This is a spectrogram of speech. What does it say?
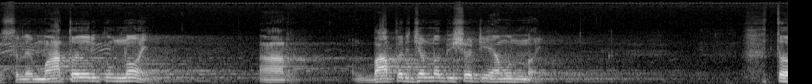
আসলে মা তো এরকম নয়, আর বাপের জন্য বিষয়টি এমন নয়। তো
